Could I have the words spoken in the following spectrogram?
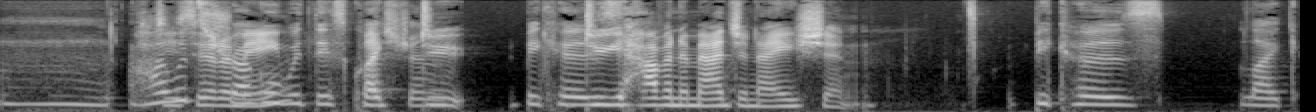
I you would what I struggle mean? with this Like, question do because do you have an imagination? because like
